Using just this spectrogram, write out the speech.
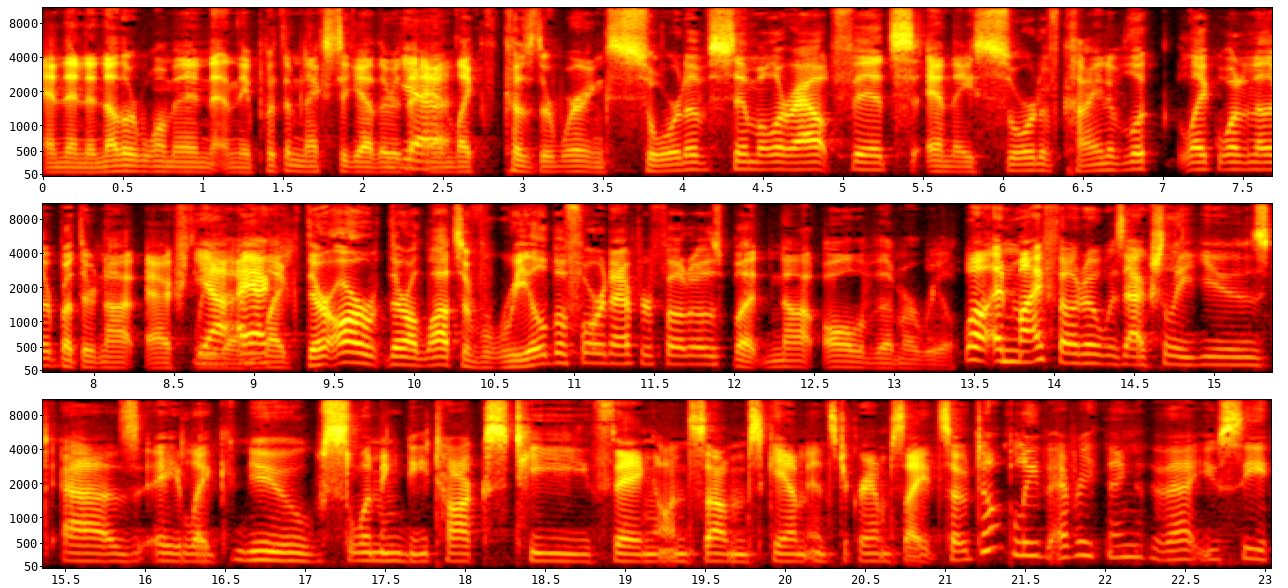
and then another woman and they put them next together Yeah. and like because they're wearing sort of similar outfits and they sort of kind of look like one another but they're not actually Yeah. I like there are there are lots of real before and after photos but not all of them are real Well, and my photo was actually used as a like new slimming detox tea thing on some scam Instagram site. So don't believe everything that you see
